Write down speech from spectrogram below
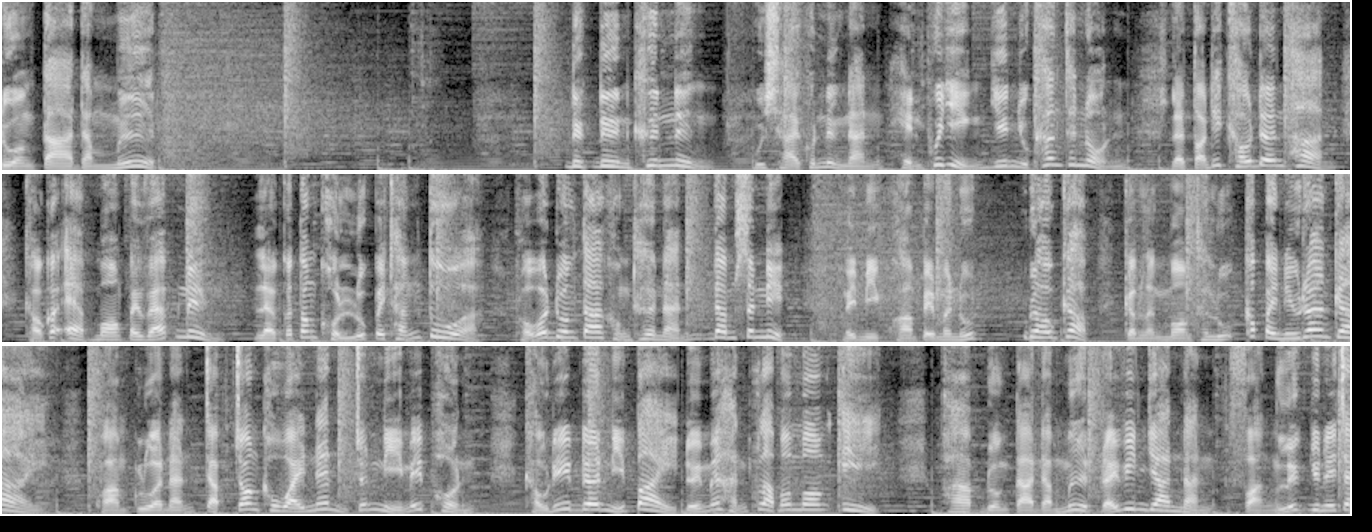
ดวงตาดำมืด ดึกดื่นคืนหนึ่ง ผู้ชายคนหนึ่งนั้นเห็นผู้หญิงยืนอยู่ข้างถนน และตอนที่เขาเดินผ่าน เขาก็แอบมองไปแวบหนึ่ง แล้วก็ต้องขนลุกไปทั้งตัว เพราะว่าดวงตาของเธอนั้นดำสนิท ไม่มีความเป็นมนุษย์ราวกับกำลังมองทะลุเข้าไปในร่างกาย ความกลัวนั้นจับจ้องเขาไว้แน่นจนหนีไม่พ้นเขารีบเดินหนีไปโดยไม่หันกลับมามองอีก ภาพดวงตาดำมืดไร้วิญญาณนั้นฝังลึกอยู่ในใจ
